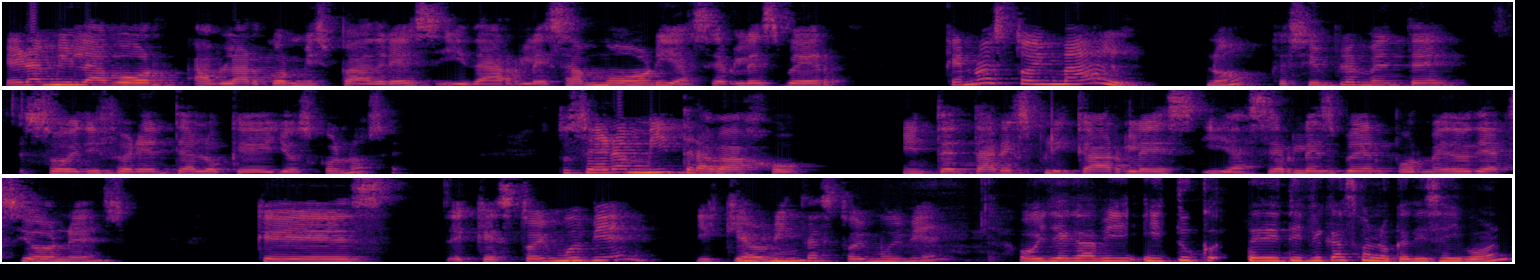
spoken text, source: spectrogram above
Era mi labor hablar con mis padres y darles amor y hacerles ver que no estoy mal, ¿no? Que simplemente soy diferente a lo que ellos conocen. Entonces era mi trabajo intentar explicarles y hacerles ver por medio de acciones que es que estoy muy bien y que ahorita estoy muy bien. Oye, Gaby, ¿y tú te identificas con lo que dice Ivonne?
